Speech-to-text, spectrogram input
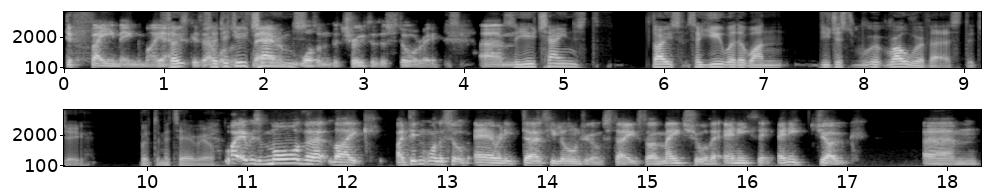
defaming my ex So- because that so did wasn't you change- wasn't the truth of the story. Um, so you changed those. So you were the one. You just r- role reversed, did you, with the material? Well, it was more that like I didn't want to sort of air any dirty laundry on stage, so I made sure that anything, any joke, um,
